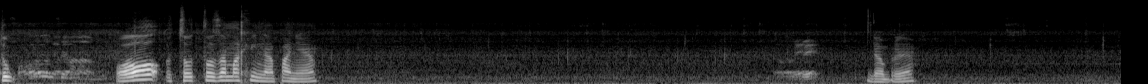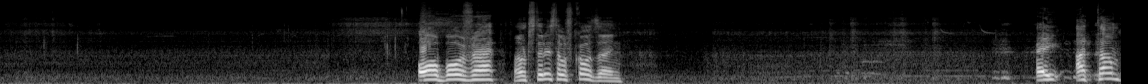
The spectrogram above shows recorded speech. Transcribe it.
tu, o, co to za machina, panie? Dobry. O Boże, mam 400 uszkodzeń. Ej, a tam,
